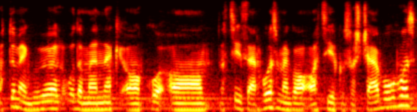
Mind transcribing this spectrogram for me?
a tömegből oda mennek a, a, a Cézárhoz, meg a, a cirkuszos csávóhoz,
